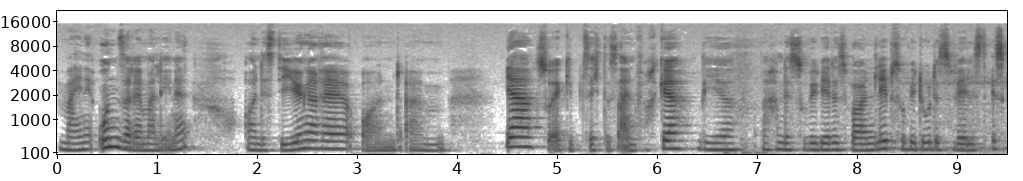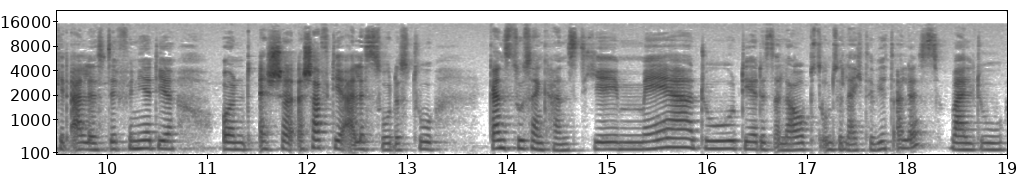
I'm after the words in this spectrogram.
Meine, unsere Marlene. Und ist die jüngere und ähm, ja, so ergibt sich das einfach, gell? Wir machen das so, wie wir das wollen. Leb so, wie du das willst. Es geht alles. Definier dir und erschaff dir alles so, dass du ganz du sein kannst. Je mehr du dir das erlaubst, umso leichter wird alles, weil du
